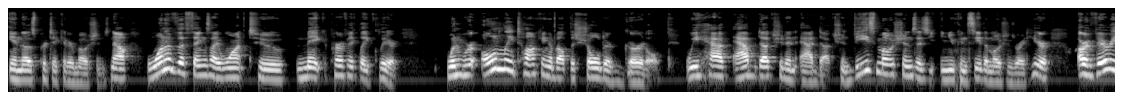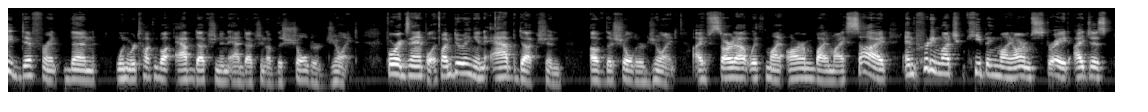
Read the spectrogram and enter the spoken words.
in those particular motions. Now, one of the things I want to make perfectly clear, when we're only talking about the shoulder girdle, we have abduction and adduction. These motions, as you, and you can see the motions right here, are very different than when we're talking about abduction and adduction of the shoulder joint. For example, if I'm doing an abduction of the shoulder joint. I start out with my arm by my side and pretty much keeping my arm straight, I just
